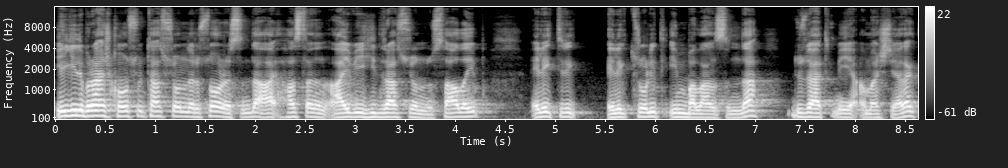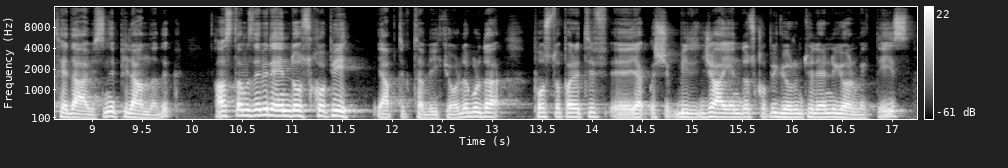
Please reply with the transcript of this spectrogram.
İlgili branş konsültasyonları sonrasında hastanın IV hidrasyonunu sağlayıp elektrik elektrolit imbalansında düzeltmeyi amaçlayarak tedavisini planladık. Hastamızda bir endoskopi yaptık tabii ki orada. Burada postoperatif e, yaklaşık birinci ay endoskopi görüntülerini görmekteyiz.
